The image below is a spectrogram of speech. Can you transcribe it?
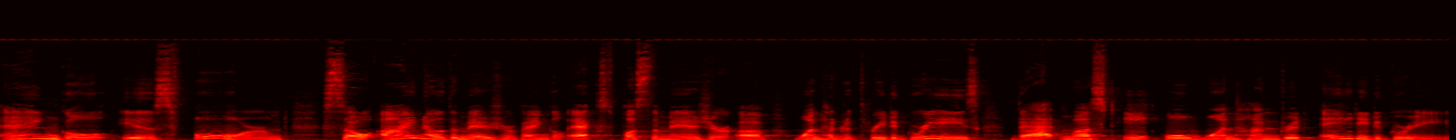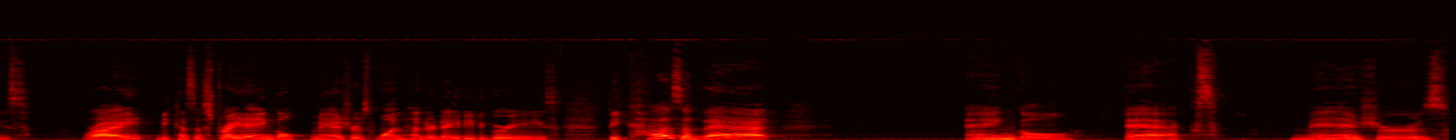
angle is formed, so I know the measure of angle x plus the measure of 103 degrees, that must equal 180 degrees, right? Because a straight angle measures 180 degrees. Because of that, angle x measures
